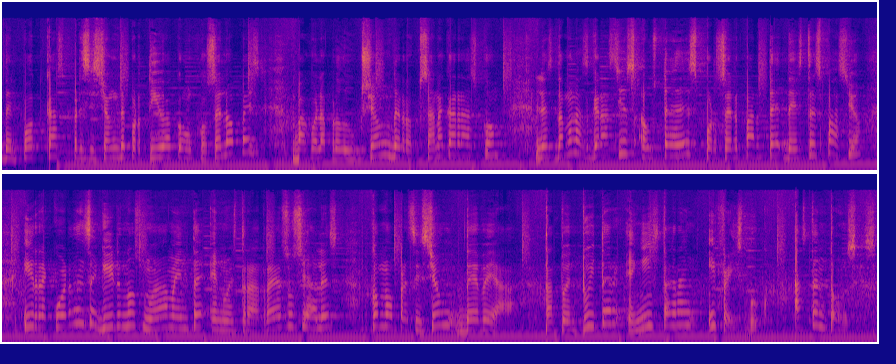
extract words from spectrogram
del podcast Precisión Deportiva con José López, bajo la producción de Roxana Carrasco. Les damos las gracias a ustedes por ser parte de este espacio y recuerden seguirnos nuevamente en nuestras redes sociales como Precisión DBA, tanto en Twitter, en Instagram y Facebook. Hasta entonces.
